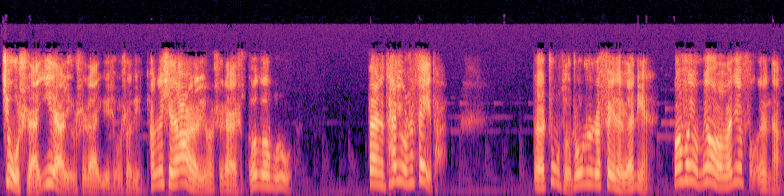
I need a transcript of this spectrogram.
旧时代一点零时代月球设定，它跟现在二点零时代是格格不入的，但是它又是 Fate，呃众所周知的 Fate 原点，官方又没有完全否认它，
